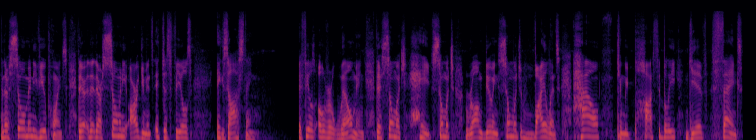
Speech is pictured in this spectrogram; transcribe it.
And there are so many viewpoints, there, there are so many arguments, it just feels exhausting. It feels overwhelming. There's so much hate, so much wrongdoing, so much violence. How can we possibly give thanks?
